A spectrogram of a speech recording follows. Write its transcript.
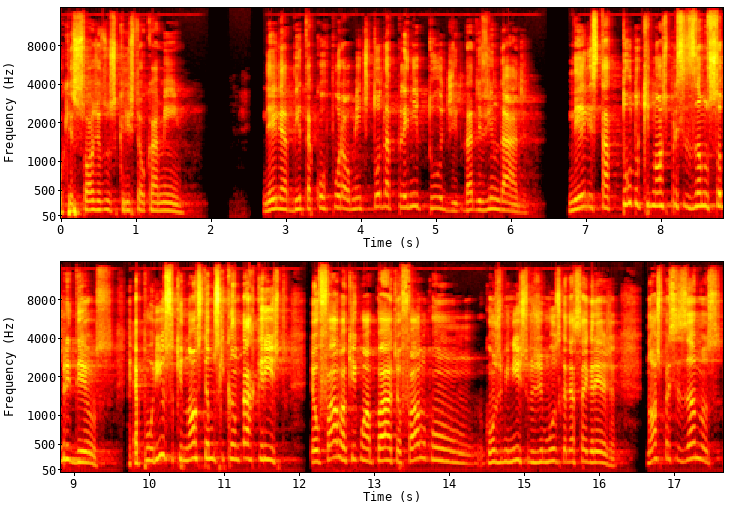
porque só Jesus Cristo é o caminho. Nele habita corporalmente toda a plenitude da divindade. Nele está tudo que nós precisamos sobre Deus. É por isso que nós temos que cantar Cristo. Eu falo aqui com a Pátio, eu falo com, com os ministros de música dessa igreja. Nós precisamos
